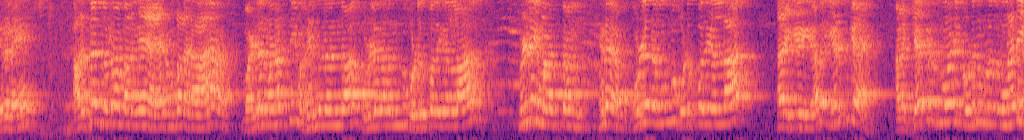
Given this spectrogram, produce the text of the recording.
என்னனே அதைத்தான் சொல்றான் பாருங்க. ரொம்ப அழகா. வள்ளல் மனத்தை மகிழ்ந்தனென்றால் கொள்ளனவன்பு கொடுப்பதையெல்லாம் பிள்ளை மனத்தான் என்ன கொள்ளன முன்பு கொடுப்பதை எல்லாம் அதை எடுத்துக்க. அவன் கேட்கறதுக்கு முன்னாடி கொடுன்னு கொடுக்கறதுக்கு முன்னாடி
